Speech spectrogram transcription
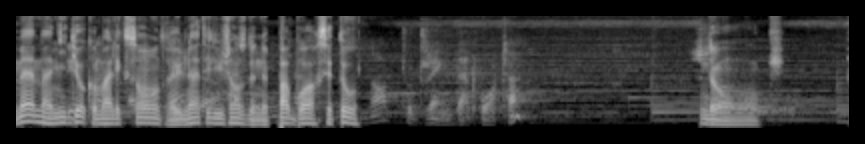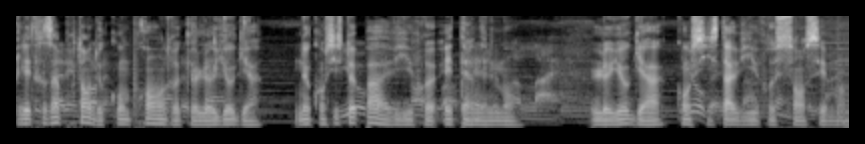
Même un idiot comme Alexandre a eu l'intelligence de ne pas boire cette eau. Donc, il est très important de comprendre que le yoga ne consiste pas à vivre éternellement. Le yoga consiste à vivre sensément.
